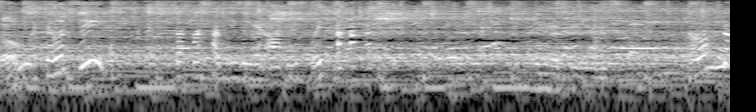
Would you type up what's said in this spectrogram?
Okay, let's see. It's our first time using it, obviously. oh no!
